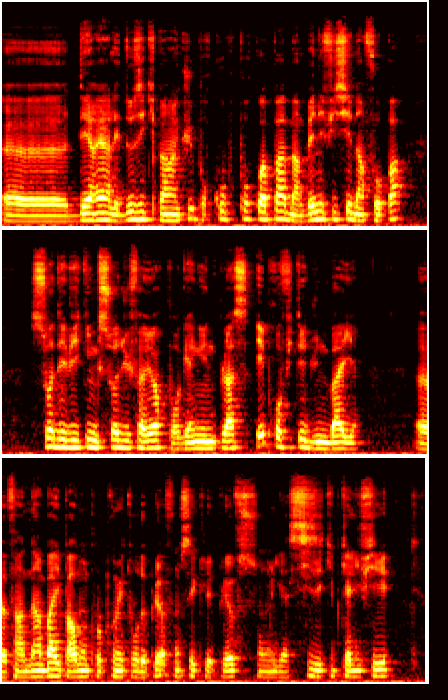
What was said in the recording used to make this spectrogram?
derrière les deux équipes invaincues pour pourquoi pas ben, bénéficier d'un faux pas, soit des Vikings, soit du Fire pour gagner une place et profiter d'une baille euh, enfin d'un bail pardon pour le premier tour de playoff. On sait que les playoffs sont, il y a six équipes qualifiées euh,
